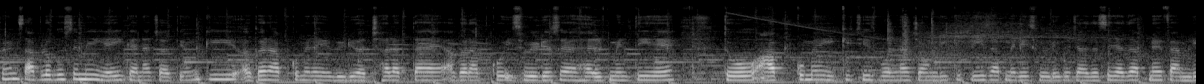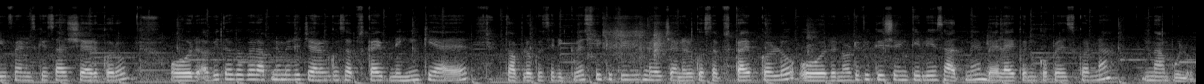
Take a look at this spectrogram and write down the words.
फ्रेंड्स आप लोगों से मैं यही कहना चाहती हूँ कि अगर आपको मेरा ये वीडियो अच्छा लगता है अगर आपको इस वीडियो से हेल्प मिलती है तो आपको मैं एक ही चीज़ बोलना चाहूँगी कि प्लीज़ आप मेरे इस वीडियो को ज़्यादा से ज़्यादा अपने फैमिली फ्रेंड्स के साथ शेयर करो। और अभी तक अगर आपने मेरे चैनल को सब्सक्राइब नहीं किया है तो आप लोगों से रिक्वेस्ट है कि प्लीज़ मेरे चैनल को सब्सक्राइब कर लो और नोटिफिकेशन के लिए साथ में बेलाइकन को प्रेस करना ना भूलो।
